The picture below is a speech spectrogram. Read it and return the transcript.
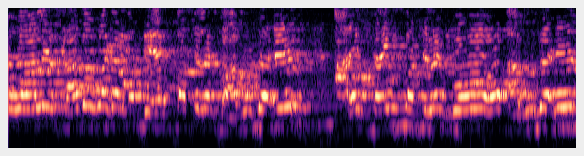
ওয়ালে সাদা মধ্যে এক পাশে জাহেল, আরেক টাইম পাশে লিখব আবু জাহেল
